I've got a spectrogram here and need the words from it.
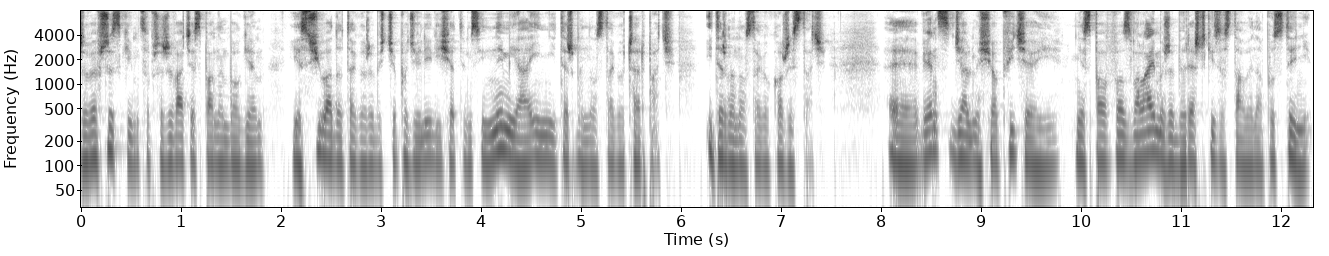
że we wszystkim, co przeżywacie z Panem Bogiem, jest siła do tego, żebyście podzielili się tym z innymi, a inni też będą z tego czerpać i też będą z tego korzystać. E, więc dzielmy się obficie i nie pozwalajmy, żeby resztki zostały na pustyni.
